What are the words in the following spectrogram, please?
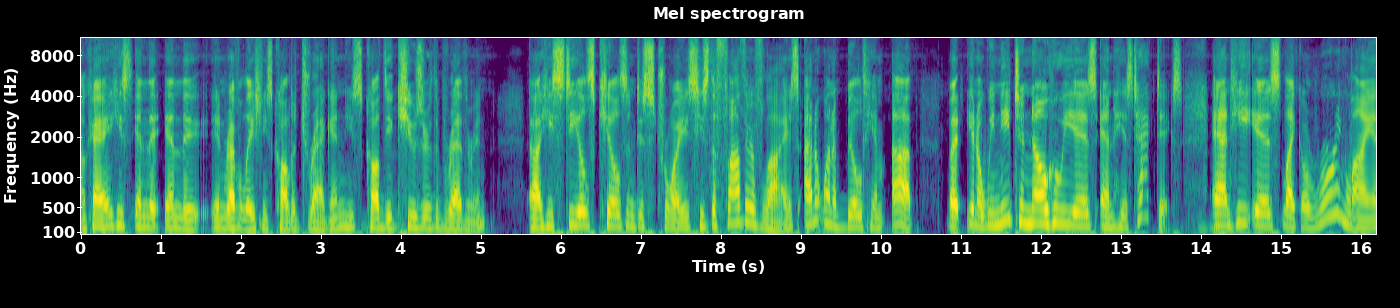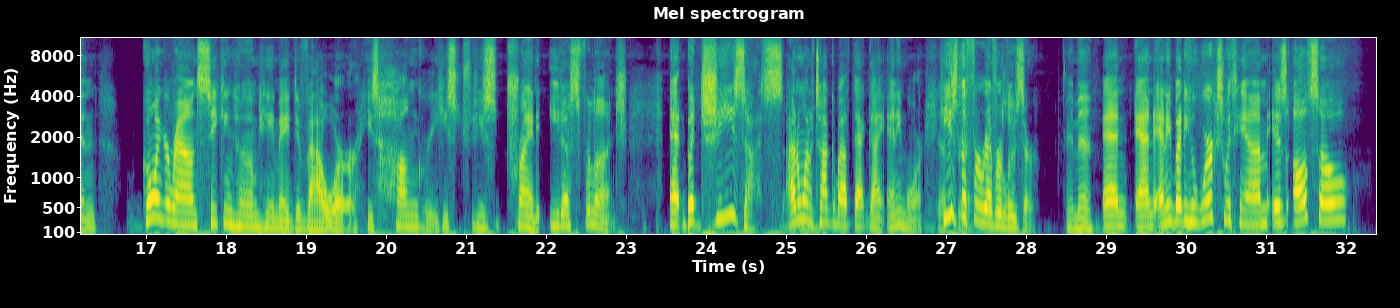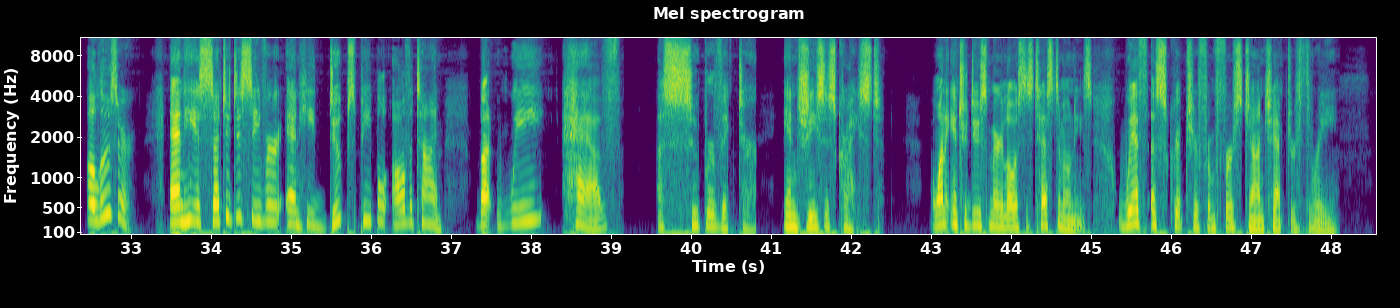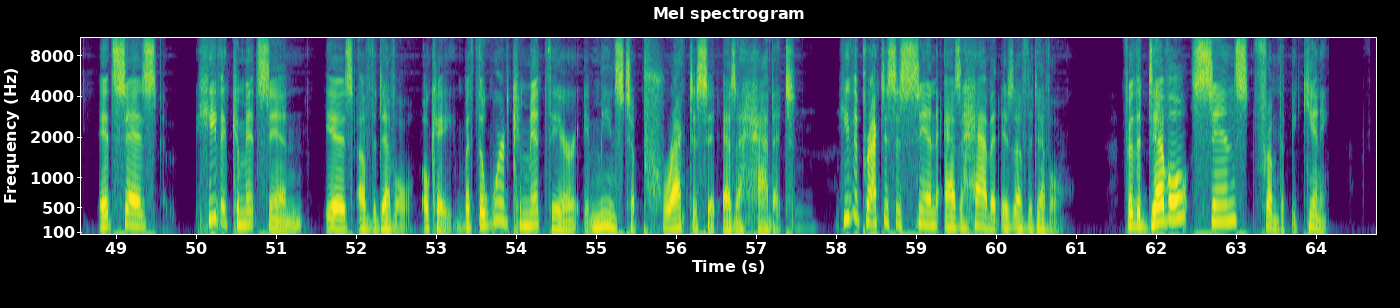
Okay, he's in the in the in Revelation. He's called a dragon. He's called the accuser of the brethren. Uh, he steals, kills, and destroys. He's the father of lies. I don't want to build him up, but you know we need to know who he is and his tactics. Mm-hmm. And he is like a roaring lion going around seeking whom he may devour. He's hungry. He's he's trying to eat us for lunch. And but Jesus, I don't want to mm-hmm. talk about that guy anymore. That's He's the forever loser. Amen. And and anybody who works with him is also a loser. And he is such a deceiver and he dupes people all the time. But we have a super victor in Jesus Christ. I want to introduce Marylois's testimonies with a scripture from 1 John chapter 3. It says, He that commits sin is of the devil. Okay, but the word commit there, it means to practice it as a habit. He that practices sin as a habit is of the devil. For the devil sins from the beginning.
